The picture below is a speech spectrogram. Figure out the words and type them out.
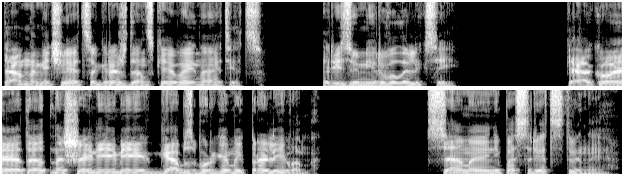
«Там намечается гражданская война, отец», — резюмировал Алексей. Какое это отношение имеет к Габсбургам и проливам? Самое непосредственное.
